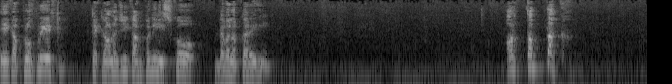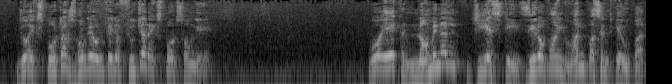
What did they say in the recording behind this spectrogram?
एक अप्रोप्रिएट टेक्नोलॉजी कंपनी इसको डेवलप करेगी। और तब तक जो एक्सपोर्टर्स होंगे, उनके जो फ्यूचर एक्सपोर्ट्स होंगे, वो एक नॉमिनल जीएसटी 0.1 परसेंट के ऊपर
